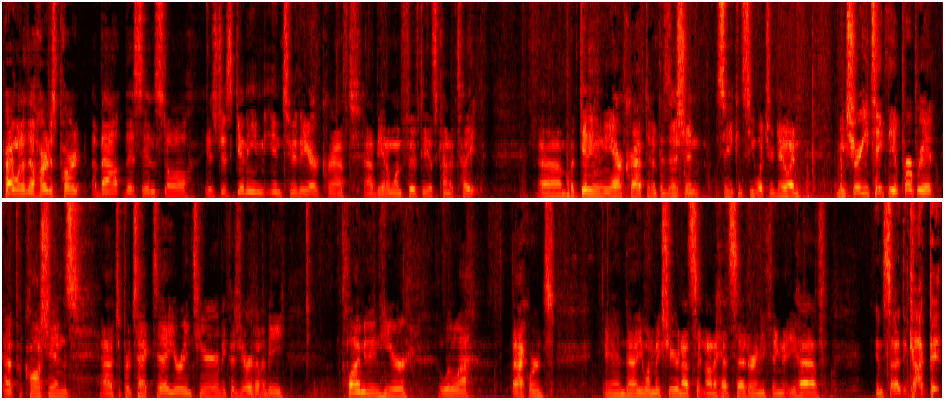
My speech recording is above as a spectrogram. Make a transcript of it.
Probably one of the hardest part about this install is just getting into the aircraft. Uh, being a 150, it's kind of tight. Um, but getting the aircraft in a position so you can see what you're doing. Make sure you take the appropriate uh, precautions uh, to protect uh, your interior because you're going to be climbing in here a little uh, backwards and uh, you want to make sure you're not sitting on a headset or anything that you have inside the cockpit.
